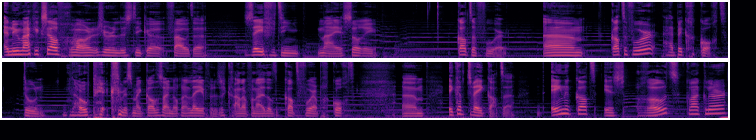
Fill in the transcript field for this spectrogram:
En nu maak ik zelf gewoon journalistieke fouten. 17 mei, sorry. Kattenvoer. Um, kattenvoer heb ik gekocht. Toen. Hoop ik. Tenminste, mijn katten zijn nog in leven. Dus ik ga ervan uit dat ik kattenvoer heb gekocht. Um, ik heb twee katten. De ene kat is rood qua kleur.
